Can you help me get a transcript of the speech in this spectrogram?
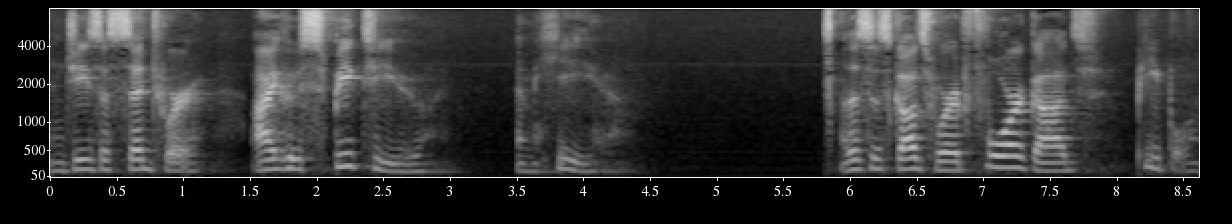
And Jesus said to her, I who speak to you am he. This is God's word for God's people.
